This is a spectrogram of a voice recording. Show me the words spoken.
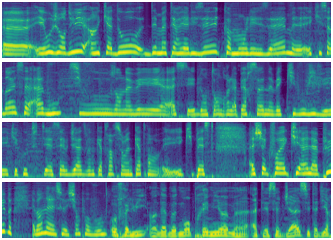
Euh, et aujourd'hui, un cadeau dématérialisé comme on les aime et, qui s'adresse à vous, si vous en avez assez d'entendre la personne avec qui vous vivez, qui écoute TSF Jazz 24 heures sur 24 et qui peste à chaque fois qui a la pub, eh ben on a la solution pour vous. Offrez-lui un abonnement premium à TSF Jazz, c'est-à-dire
